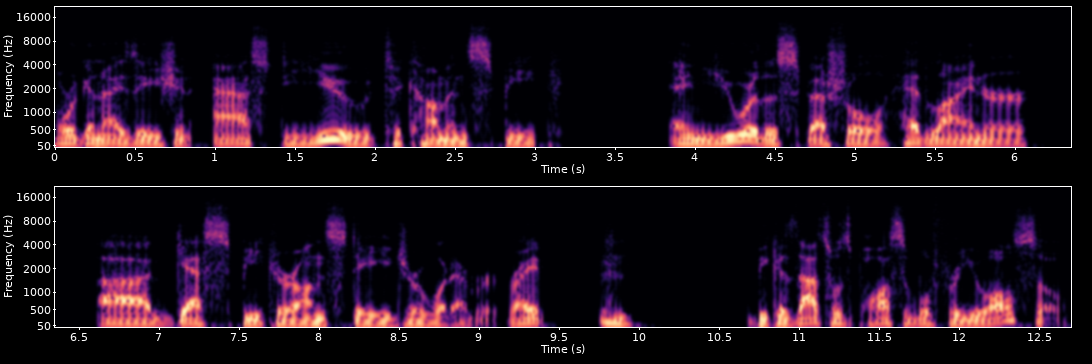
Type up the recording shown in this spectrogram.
organization asked you to come and speak, and you were the special headliner, uh, guest speaker on stage or whatever, right? because that's what's possible for you also.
